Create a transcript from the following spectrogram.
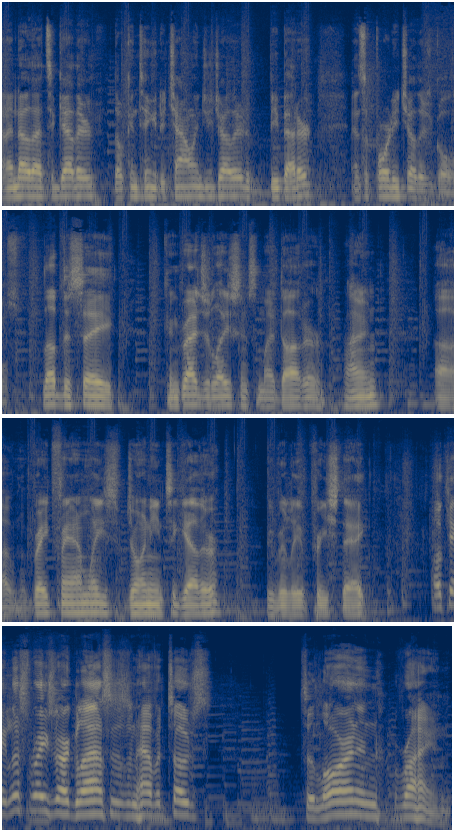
And I know that together, they'll continue to challenge each other to be better and support each other's goals. Love to say congratulations to my daughter, Ryan. Uh, great families joining together. We really appreciate. Okay, let's raise our glasses and have a toast to Lauren and Ryan.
